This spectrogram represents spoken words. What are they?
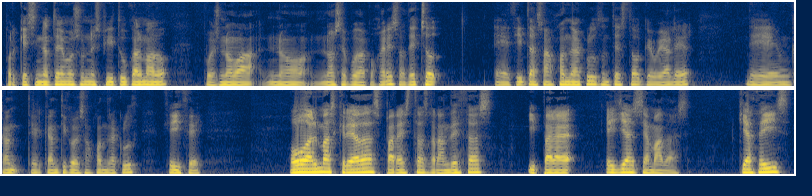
Porque si no tenemos un espíritu calmado, pues no va, no, no se puede acoger eso. De hecho, eh, cita San Juan de la Cruz un texto que voy a leer del cántico de San Juan de la Cruz que dice Oh almas creadas para estas grandezas y para ellas llamadas, ¿qué hacéis?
